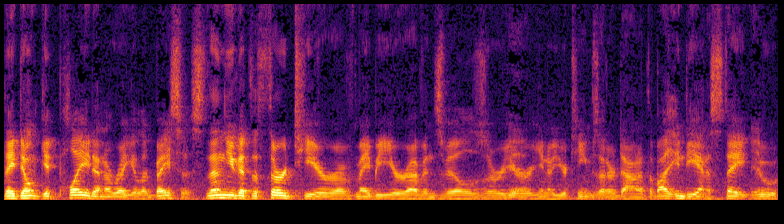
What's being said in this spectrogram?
they don't get played on a regular basis. Then you get the third tier of maybe your Evansvilles or your Yeah. you know your teams that are down at the bottom. Indiana State, Yeah. who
